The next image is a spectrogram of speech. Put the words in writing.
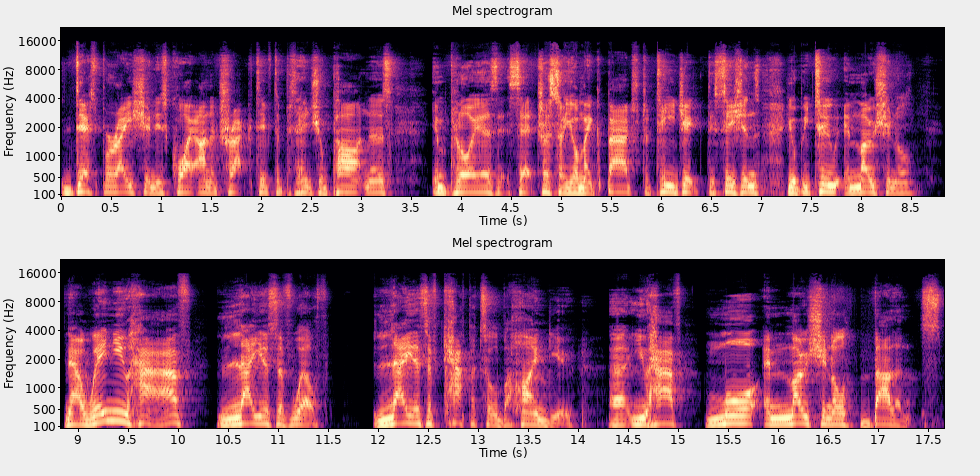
Desperation is quite unattractive to potential partners, employers, etc. So you'll make bad strategic decisions. You'll be too emotional. Now, when you have layers of wealth, layers of capital behind you, uh, you have more emotional balance.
